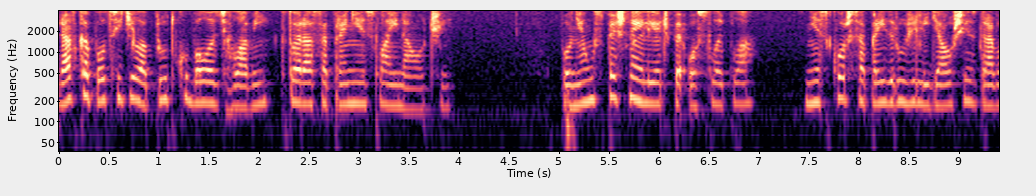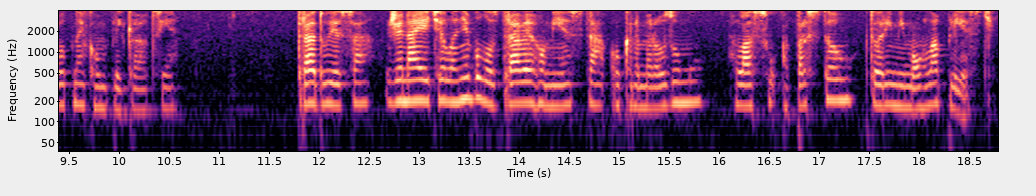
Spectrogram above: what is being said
Ravka pocítila prúdku bolesť hlavy, ktorá sa preniesla i na oči. Po neúspešnej liečbe oslepla, neskôr sa pridružili ďalšie zdravotné komplikácie. Traduje sa, že na jej tele nebolo zdravého miesta okrem rozumu, hlasu a prstov, ktorými mohla pliesť.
